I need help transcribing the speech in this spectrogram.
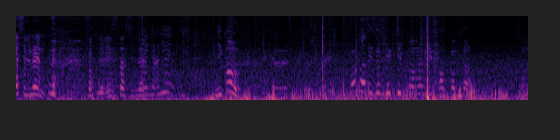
résultat, c'est le même. Le résultat, c'est le même. Dernier. Nico avoir des objectifs quand même, ils frappent comme ça. Ouais, plus 6.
